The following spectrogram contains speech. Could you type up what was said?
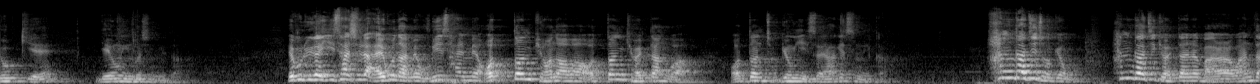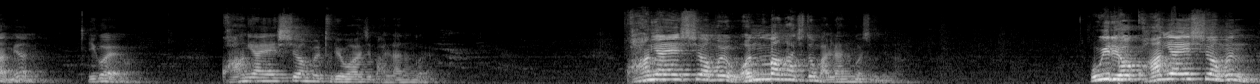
욥기의 내용인 것입니다. 여러분 우리가 이 사실을 알고 나면 우리 삶에 어떤 변화와 어떤 결단과 어떤 적용이 있어야 하겠습니까? 한 가지 적용, 한 가지 결단을 말하라고 한다면 이거예요. 광야의 시험을 두려워하지 말라는 거예요. 광야의 시험을 원망하지도 말라는 것입니다. 오히려 광야의 시험은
